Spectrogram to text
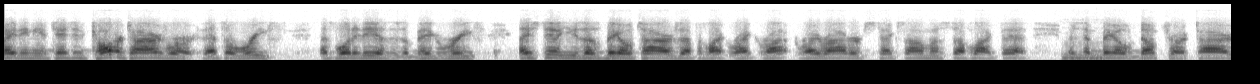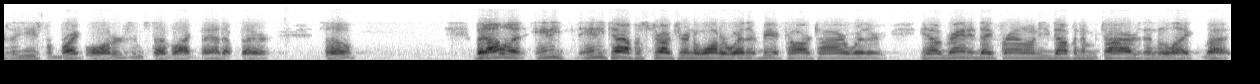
paid any attention. Car tires were, that's a reef. That's what it is, is a big reef. They still use those big old tires up at like Ray, Ray Roberts, Texoma, and stuff like that. There's them big old dump truck tires they use for breakwaters and stuff like that up there. So, but all it, any any type of structure in the water, whether it be a car tire, whether you know, granted they frown on you dumping them tires in the lake, but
